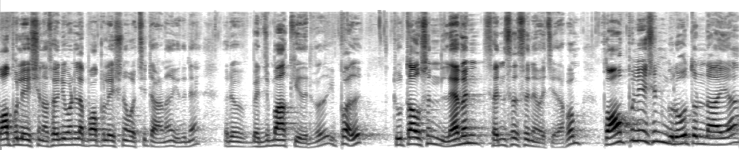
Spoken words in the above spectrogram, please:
പോപ്പുലേഷനോ സെവന്റി വണ്ണിലെ പോപ്പുലേഷനോ വെച്ചിട്ടാണ് ഇതിനെ ഒരു ബെഞ്ച് മാർക്ക് ചെയ്തിരുന്നത്. ഇപ്പോൾ അത് ടു തൗസൻഡ് ലെവൻ സെൻസസിനെ വെച്ചത്. അപ്പം പോപ്പുലേഷൻ ഗ്രോത്ത് ഉണ്ടായ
